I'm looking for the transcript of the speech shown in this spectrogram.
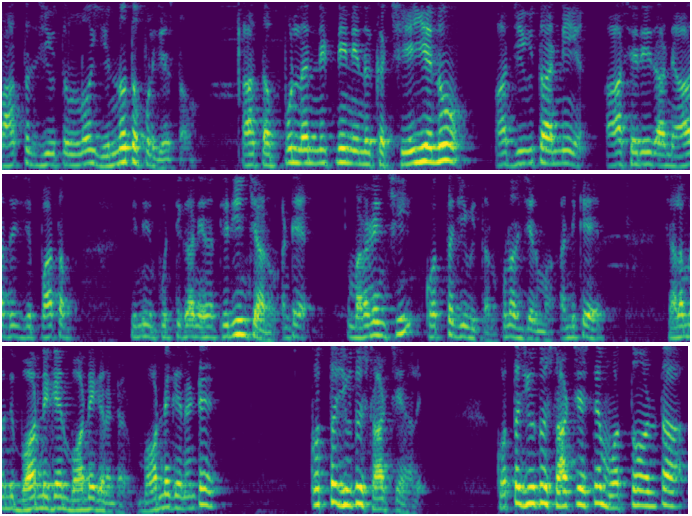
పాత జీవితంలో ఎన్నో తప్పులు చేస్తాం. ఆ తప్పులన్నింటినీ నేను ఇక చేయను. ఆ జీవితాన్ని ఆ శరీరాన్ని ఆ పాత దీన్ని పూర్తిగా నేను త్యజించాను అంటే మరణించి కొత్త జీవితం పునర్జన్మ. అందుకే చాలామంది బోర్న్ అగైన్ అంటారు. బోర్న్ అంటే కొత్త జీవితం స్టార్ట్ చేయాలి. కొత్త జీవితం స్టార్ట్ చేస్తే మొత్తం అంతా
